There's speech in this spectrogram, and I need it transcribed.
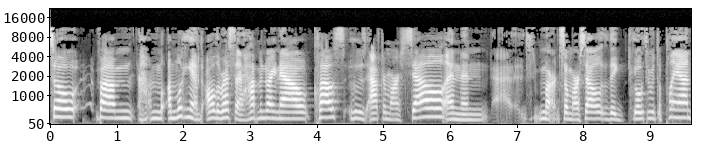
so um, I'm, I'm looking at all the rest that happened right now. Klaus, who's after Marcel, and then uh, Mar- so Marcel, they go through with the plan,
